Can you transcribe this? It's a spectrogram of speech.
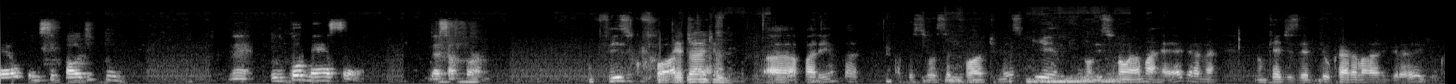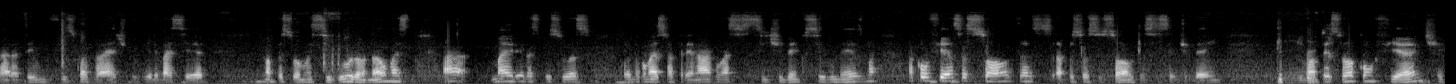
é o principal de tudo, né? Tudo começa dessa forma. um físico forte Verdade. Né? aparenta a pessoa ser forte, mesmo que isso não é uma regra, né? Não quer dizer que o cara lá é grande, o cara tem um físico atlético que ele vai ser uma pessoa mais segura ou não, mas a maioria das pessoas, quando começa a treinar, começa a se sentir bem consigo mesma, a confiança solta, a pessoa se solta, se sente bem. E uma pessoa confiante,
